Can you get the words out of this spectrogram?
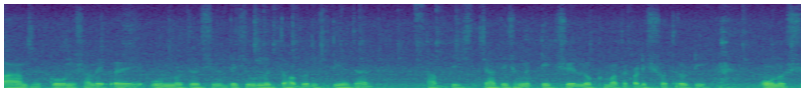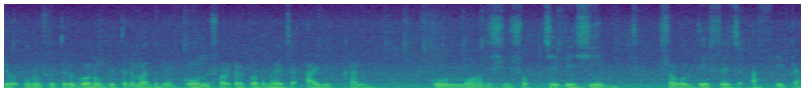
বাংলাদেশের কোন সালে উন্নতিশীল দেশে উন্নীত হবে? দুই হাজার ছাব্বিশ। জাতিসংঘের টেকসই লক্ষ্যমাত্রা করে সতেরোটি। উনিশশো উনসত্তর গণঅভ্যুত্থানের মাধ্যমে কোন সরকার পতন হয়েছে? আইয়ুব খান। কোন মহাদেশে সবচেয়ে বেশি সংখ্যক দেশ রয়েছে? আফ্রিকা।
